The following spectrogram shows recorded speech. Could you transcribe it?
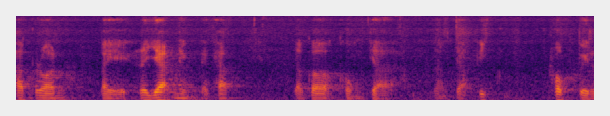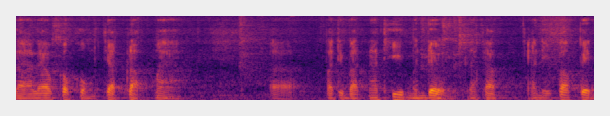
พักร้อนไประยะหนึ่งนะครับ แล้วก็คงจะหลังจากที่ครบเวลาแล้วก็คงจะกลับมาปฏิบัติหน้าที่เหมือนเดิมนะครับ อันนี้ก็เป็น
